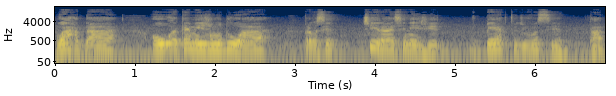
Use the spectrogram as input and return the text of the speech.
guardar ou até mesmo doar para você tirar essa energia de perto de você, tá?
